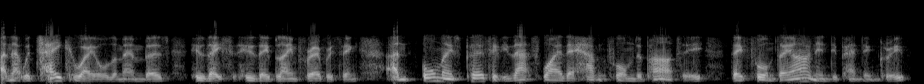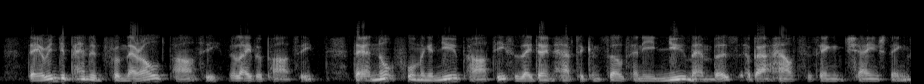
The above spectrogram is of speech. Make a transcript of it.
and that would take away all the members who they who they blame for everything. And almost perfectly, that's why they haven't formed a party. They formed. They are an independent group. They are independent from their old party, the Labour Party. They are not forming a new party, so they don't have to consult any new members about how to think, change things,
